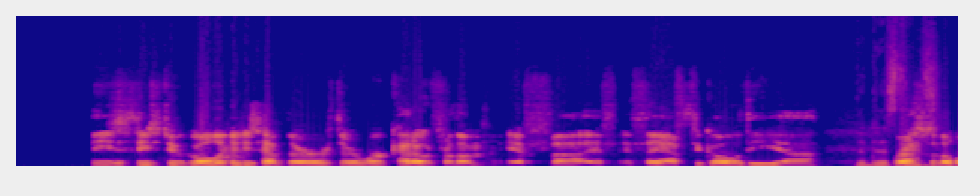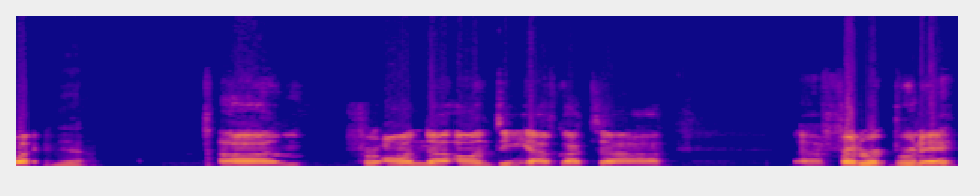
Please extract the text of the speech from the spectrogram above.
these these two goalies have their, their work cut out for them if uh, if if they have to go the uh, The rest of the way. yeah. Um, for on uh, on D, I've got uh, uh, Frederick Brunet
